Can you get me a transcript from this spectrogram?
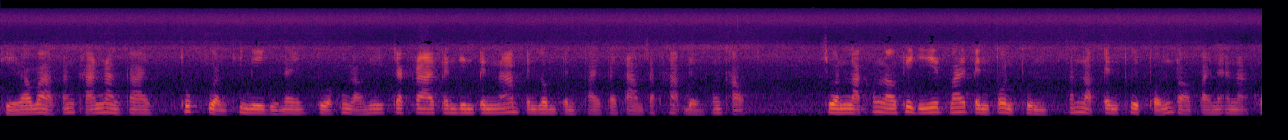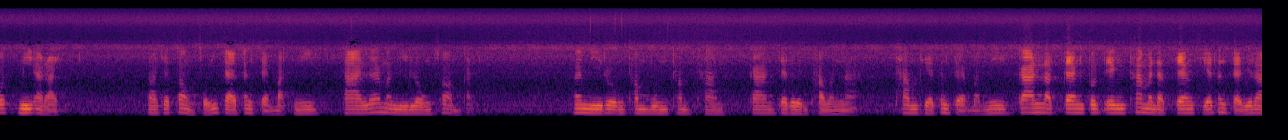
ที่เราว่าสังขารร่างกายทุกส่วนที่มีอยู่ในตัวของเรานี้จะกลายเป็นดินเป็นน้ำเป็นลมเป็นไฟไปตามสภาพเดิมของเขา ส่วนหลักของเราที่จะยึดไว้เป็นต้นทุนสำหรับเป็นพืชผลต่อไปในอนาคตมีอะไร เราจะต้องสนใจตั้งแต่บัดนี้ ตายแล้วมันมีโรงซ่อมกันมันมีโรงทำบุญทำทานการเจริญภาวนา ทำเสียตั้งแต่บัดนี้ การดัดแปลงตนเองถ้ามันดัดแปลงเสียตั้งแต่เวลา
